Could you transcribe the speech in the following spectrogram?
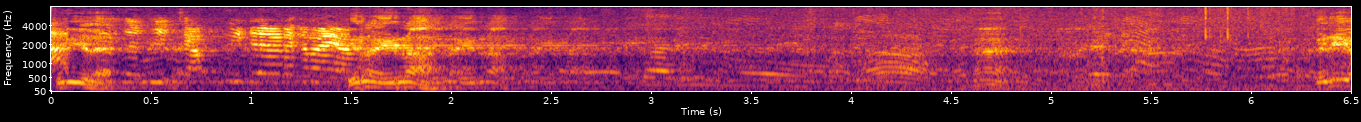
புரியல. இரா. பெரிய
